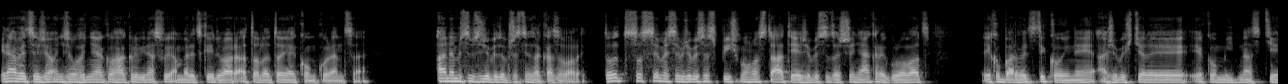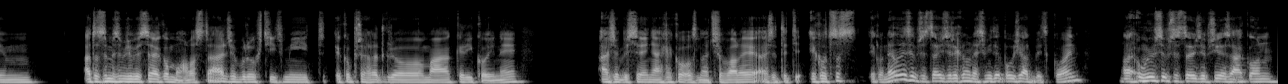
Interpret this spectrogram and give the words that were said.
Jiná věc je, že oni jsou hodně jako hákliví na svůj americký dolar a tohle to je konkurence. A nemyslím si, že by to přesně zakazovali. To, co si myslím, že by se spíš mohlo stát, je, že by se začali nějak regulovat, jako barvit ty coiny a že by chtěli jako mít nad tím, a to si myslím, že by se jako mohlo stát, že budou chtít mít jako přehled, kdo má který coiny a že by se je nějak jako označovali a že teď, jako co, jako neumím si představit, že řeknou, nesmíte používat Bitcoin, ale umím si představit, že přijde zákon,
